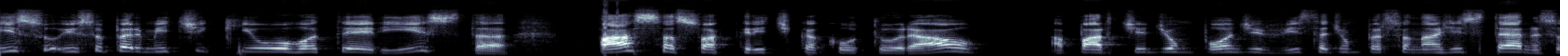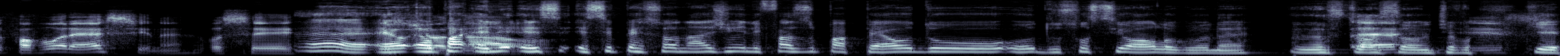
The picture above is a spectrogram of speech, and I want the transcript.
isso, isso permite que o roteirista faça a sua crítica cultural a partir de um ponto de vista de um personagem externo. Isso favorece, né? Você. É, é, é o ele- esse, esse personagem ele faz o papel do, do sociólogo, né? Na situação, tipo, isso, que,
